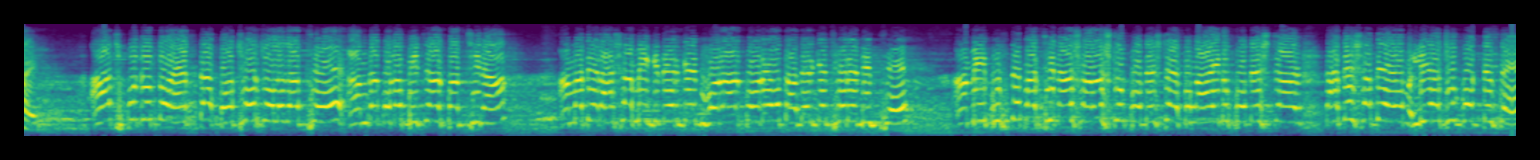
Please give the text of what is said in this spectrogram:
হয় আজ পর্যন্ত একটা বছর চলে যাচ্ছে, আমরা কোনো বিচার পাচ্ছি না। আমাদের আসামিদেরকে ধরার পরেও তাদেরকে ছেড়ে দিচ্ছে। আমি বুঝতে পারছি না স্বরাষ্ট্র উপদেষ্টা এবং আইন উপদেষ্টার কাদের সাথে লিয়াজু করতেছে,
